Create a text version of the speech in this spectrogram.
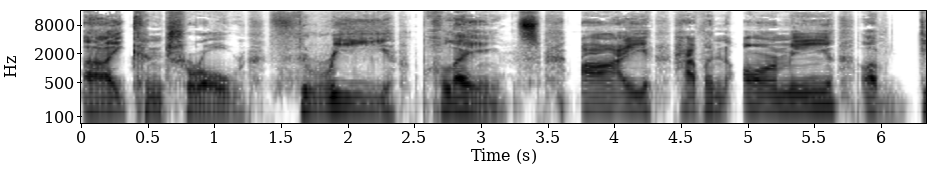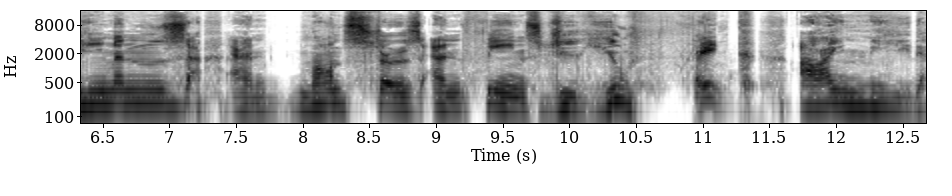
I control three planes. I have an army of demons and monsters and fiends. Do you think I need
